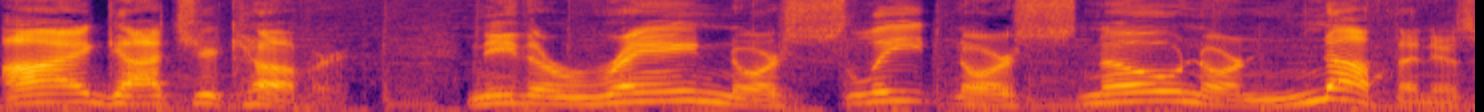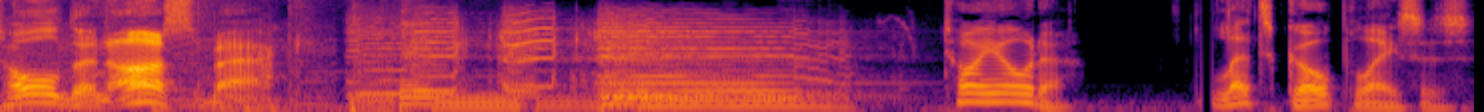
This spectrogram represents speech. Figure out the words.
I got you covered. Neither rain, nor sleet, nor snow, nor nothing is holding us back. Toyota. Let's go places.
